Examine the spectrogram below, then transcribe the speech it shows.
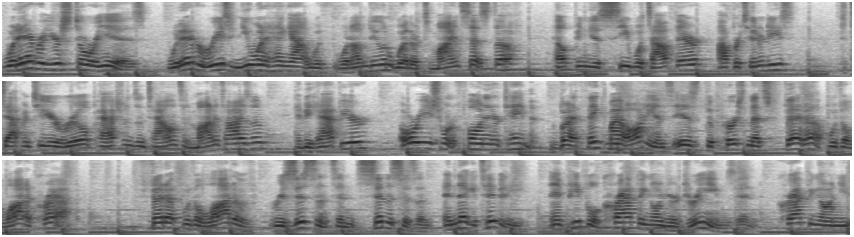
Whatever your story is, whatever reason you want to hang out with what I'm doing, whether it's mindset stuff, helping you see what's out there, opportunities to tap into your real passions and talents and monetize them and be happier, or you just want fun entertainment. But I think my audience is the person that's fed up with a lot of crap, fed up with a lot of resistance and cynicism and negativity, and people crapping on your dreams and crapping on you.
